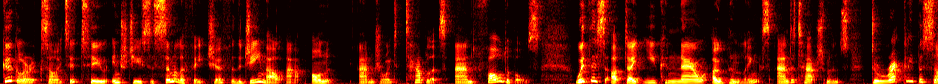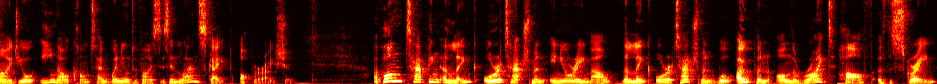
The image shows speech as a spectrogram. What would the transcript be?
Google are excited to introduce a similar feature for the Gmail app on Android tablets and foldables. With this update, you can now open links and attachments directly beside your email content when your device is in landscape operation. Upon tapping a link or attachment in your email, the link or attachment will open on the right half of the screen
